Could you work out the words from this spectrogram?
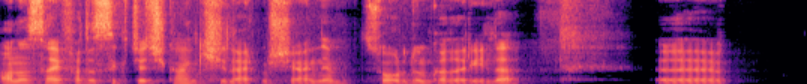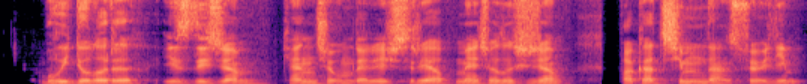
Ana sayfada sıkça çıkan kişilermiş yani sorduğum kadarıyla. Bu videoları izleyeceğim. Kendi çapımda eleştiri yapmaya çalışacağım. Fakat şimdiden söyleyeyim.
